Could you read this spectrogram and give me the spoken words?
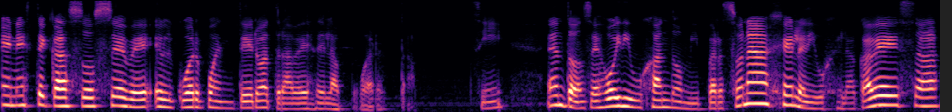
en este caso se ve el cuerpo entero a través de la puerta. ¿sí? Entonces voy dibujando mi personaje, le dibujé la cabeza,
